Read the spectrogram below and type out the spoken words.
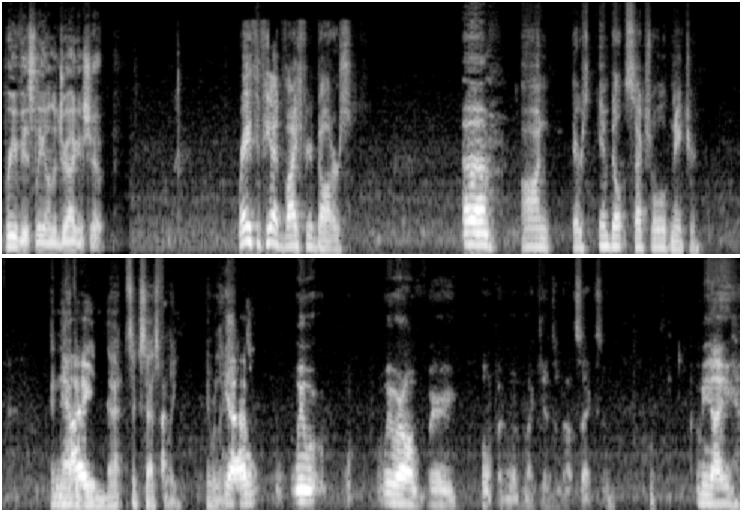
Previously on the Dragon Ship. Raith, if you had advice for your daughters Um, on their inbuilt sexual nature and navigating that successfully in yeah, relationships. I, we were we were all very open with my kids about sex, and I mean, I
